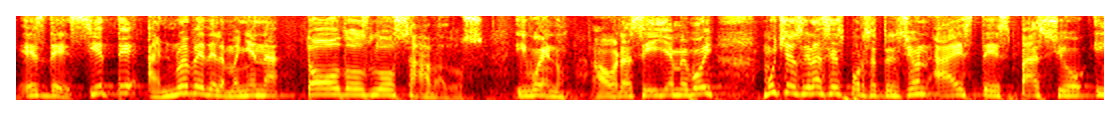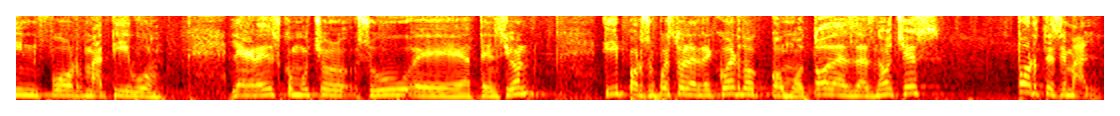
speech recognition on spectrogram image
es de 7 a 9 de la mañana todos los sábados. Y bueno, ahora sí, ya me voy. Muchas gracias por su atención a este espacio informativo. Le agradezco mucho su eh, atención y por supuesto le recuerdo, como todas las noches, pórtese mal,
